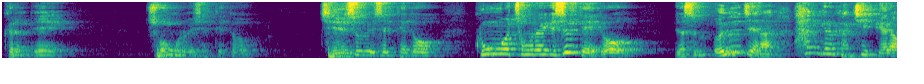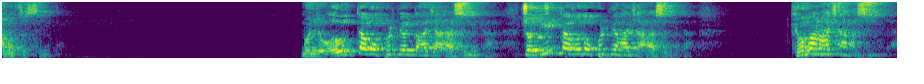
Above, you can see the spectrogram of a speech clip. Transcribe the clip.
그런데 종으로 있을 때도 죄수로 있을 때도 국무총리로 있을 때도 여수는 언제나 한결같이 변함없었습니다. 먼저 없다고 불평도 하지 않았습니다. 좀 있다고도 불평하지 않았습니다. 교만하지 않았습니다.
